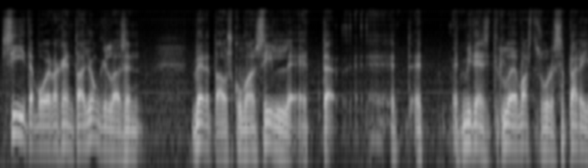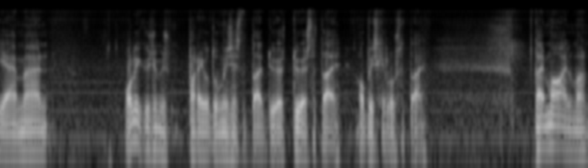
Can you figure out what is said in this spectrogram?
siitä voi rakentaa jonkinlaisen vertauskuvan sille, että et, et, että miten sitten tulee vastaisuudessa pärjäämään, oli kysymys pariutumisesta tai työstä tai opiskelusta tai, tai maailman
